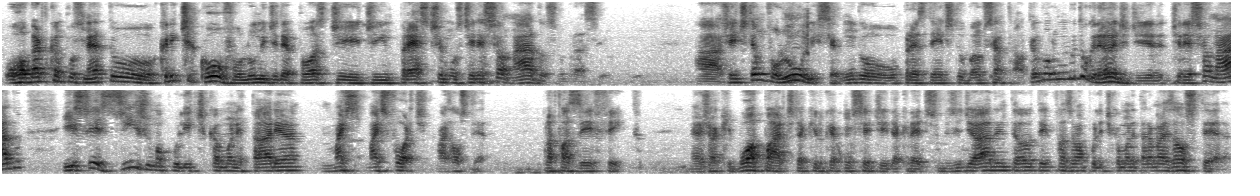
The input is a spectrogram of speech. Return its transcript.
O Roberto Campos Neto criticou o volume de depósito de, de empréstimos direcionados no Brasil. A gente tem um volume, segundo o presidente do Banco Central, tem um volume muito grande de direcionado, e isso exige uma política monetária mais, mais forte, mais austera, para fazer efeito. Né? Já que boa parte daquilo que é concedido é crédito subsidiado, então eu tenho que fazer uma política monetária mais austera.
